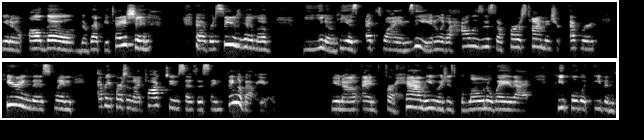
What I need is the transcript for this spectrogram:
You know, although the reputation had received him of, you know, he is X, Y, and Z. And I'm like, well, how is this the first time that you're ever hearing this when every person I talk to says the same thing about you? You know, and for him, he was just blown away that people would even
